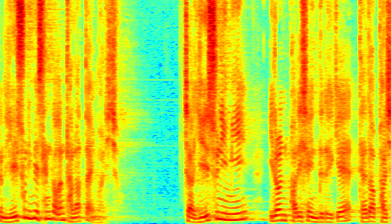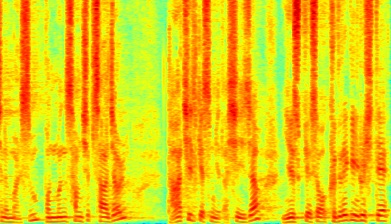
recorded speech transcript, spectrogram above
근데 예수님의 생각은 달랐다 이 말이죠. 자, 예수님이 이런 바리새인들에게 대답하시는 말씀 본문 34절 다 같이 읽겠습니다. 시작. 예수께서 그들에게 이르시되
